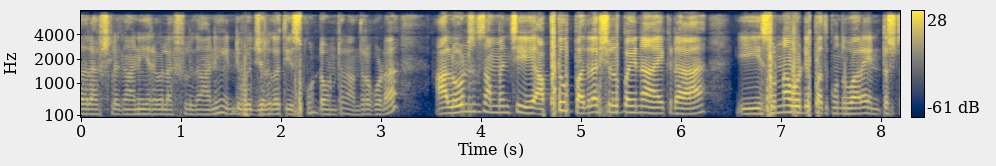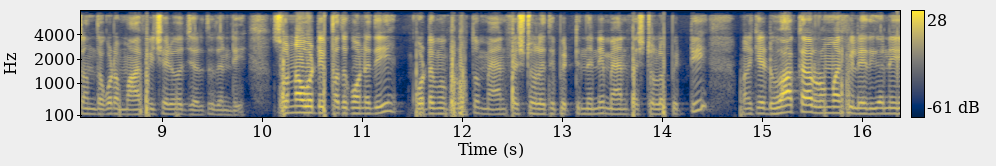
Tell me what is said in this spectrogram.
పది లక్షలు కానీ ఇరవై లక్షలు కానీ ఇండివిజువల్గా తీసుకుంటూ ఉంటారు అందరూ కూడా. ఆ లోన్స్కి సంబంధించి అప్ టు పది లక్షల పైన ఇక్కడ ఈ సున్నా వడ్డీ పథకం ద్వారా ఇంట్రెస్ట్ అంతా కూడా మాఫీ చేయడం జరుగుతుందండి. సున్నా వడ్డీ పథకం అనేది కూటమి ప్రభుత్వం మేనిఫెస్టోలో అయితే పెట్టిందండి. మేనిఫెస్టోలో పెట్టి మనకి డ్వాక్రా రుణమాఫీ లేదు కానీ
